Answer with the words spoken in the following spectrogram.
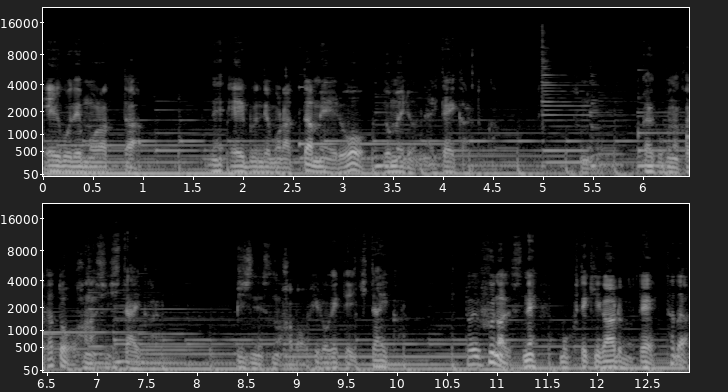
英語でもらった、ね、英文でもらったメールを読めるようになりたいからとか。その外国の方とお話ししたいから。ビジネスの幅を広げていきたいから。というふうなですね目的があるのでただ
